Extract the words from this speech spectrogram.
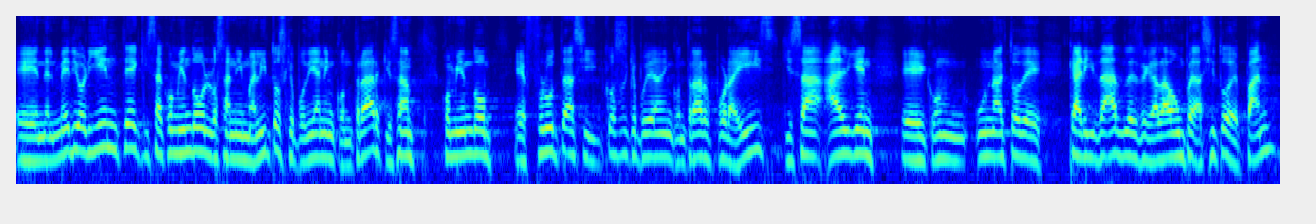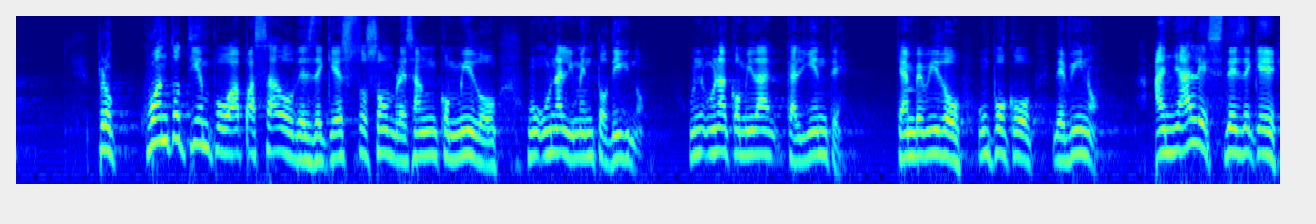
eh, en el Medio Oriente, quizá comiendo los animalitos que podían encontrar, quizá comiendo eh, frutas y cosas que podían encontrar por ahí. Quizá alguien eh, con un acto de caridad les regalaba un pedacito de pan. Pero ¿cuánto tiempo ha pasado desde que estos hombres han comido un, alimento digno, una comida caliente, que han bebido un poco de vino? Añales desde que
